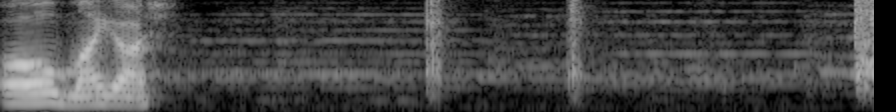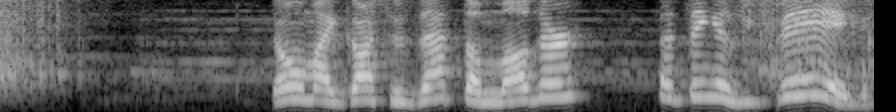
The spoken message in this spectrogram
Oh my gosh. Oh my gosh, is that the mother? That thing is big. Here,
